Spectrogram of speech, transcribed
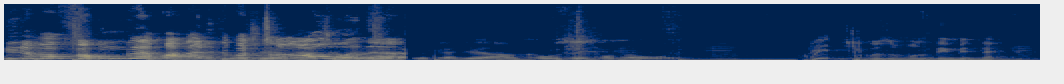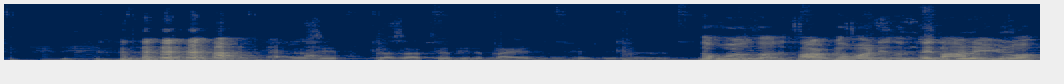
你他妈疯了吗？你他妈抄我的？感觉好像口水碰到我，你不是木子丁饼的。但是表示他特别的卖力，特别的。那我咋咋个玩你怎么配打的语吧？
